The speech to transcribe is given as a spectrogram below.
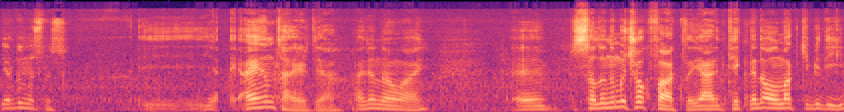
Yorgun musunuz? I am tired ya. I don't know why. Ee, salınımı çok farklı. Yani teknede olmak gibi değil.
